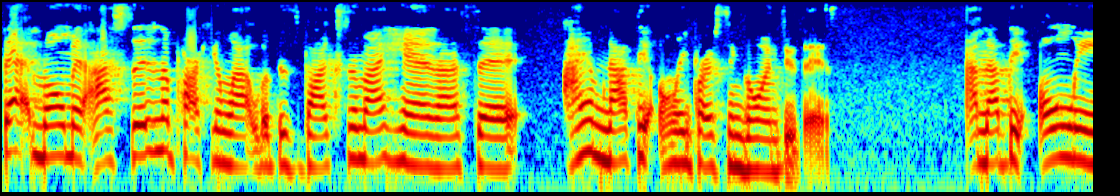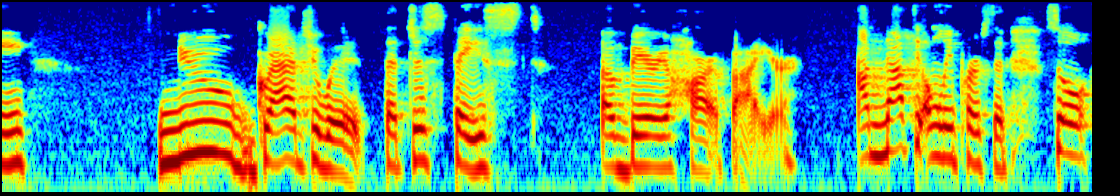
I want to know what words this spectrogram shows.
that moment I stood in the parking lot with this box in my hand and I said, I am not the only person going through this. I'm not the only new graduate that just faced a very hard fire. I'm not the only person. So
